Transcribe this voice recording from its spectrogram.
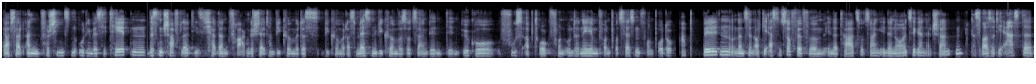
gab es halt an verschiedensten Universitäten Wissenschaftler, die sich halt dann Fragen gestellt haben, wie können wir das, wie können wir das messen, wie können wir sozusagen den, den Öko-Fußabdruck von Unternehmen, von Prozessen, von Produkten abbilden. Und dann sind auch die ersten Softwarefirmen in der Tat sozusagen in den 90ern entstanden. Das war so die erste,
